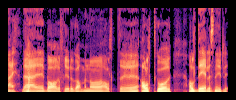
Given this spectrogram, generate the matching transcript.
Nei, det er bare fryd og gammen, og alt, eh, alt går aldeles nydelig.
